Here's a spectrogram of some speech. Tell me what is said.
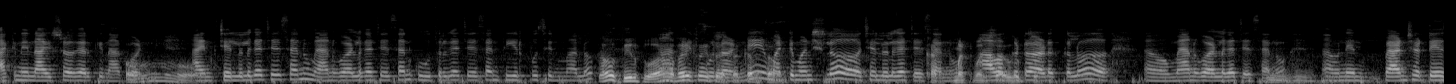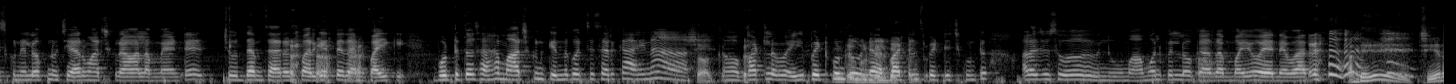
అక్కనే నాగేశ్వరరావు గారికి నాకు అండి. ఆయనకి చెల్లులుగా చేశాను మేనగోళ్ళగా చేశాను కూతురుగా చేశాను తీర్పు సినిమాలో. ఓ తీర్పు. అండి. మట్టి మనిషిలో చెల్లులుగా చేశాను. ఆ ఒక్కటో అడక్కలో మేనగోళ్ళగా చేశాను. నేను ప్యాంట్ షర్ట్ వేసుకునే లోపు నువ్వు చీర మార్చుకు రావాలమ్మాయి అంటే చూద్దాం సార్ అని పరిగెత్తేదాన్ని పైకి. బొట్టుతో సహా మార్చుకుని కిందకు వచ్చేసరికి ఆయన బట్టలు పెట్టుకుంటూ ఉండేవారు బటన్స్ పెట్టించుకుంటూ అలా చూసి "ఓ, నువ్వు మామూలు పిల్లో కాదమ్మాయో అనేవారు. అంటే చీర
